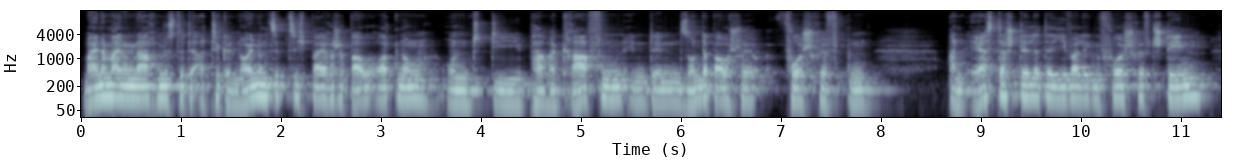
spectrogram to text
Meiner Meinung nach müsste der Artikel 79 Bayerische Bauordnung und die Paragraphen in den Sonderbauvorschriften an erster Stelle der jeweiligen Vorschrift stehen,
